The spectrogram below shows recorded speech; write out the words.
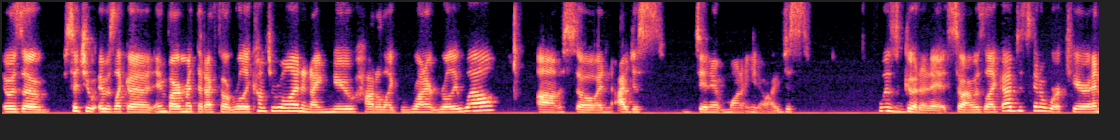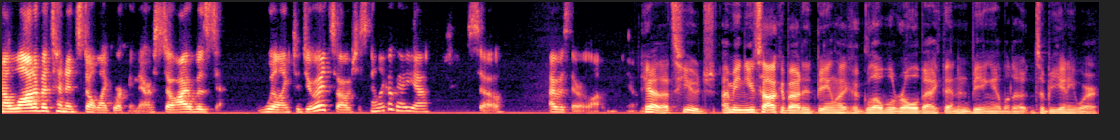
it was a situ it was like an environment that I felt really comfortable in, and I knew how to like run it really well. Um, so and I just didn't want to, you know, I just was good at it. So I was like, I'm just gonna work here. And a lot of attendants don't like working there. So I was willing to do it. So I was just kind of like, okay, yeah. So I was there a lot. Yeah. yeah, that's huge. I mean, you talk about it being like a global role back then and being able to, to be anywhere.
